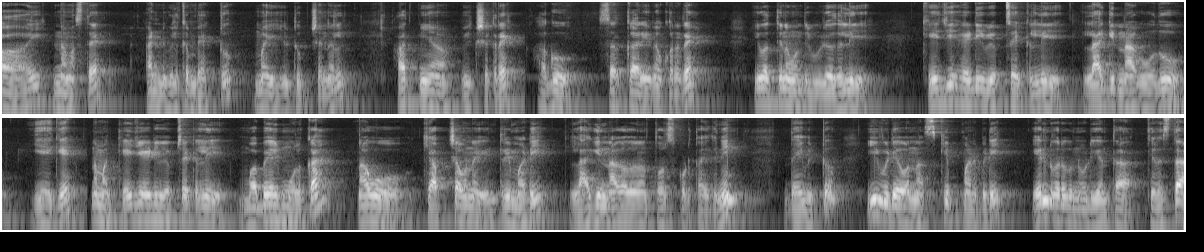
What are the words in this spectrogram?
ಹಾಯ್ ನಮಸ್ತೆ and welcome back to my YouTube channel ಆತ್ಮೀಯ ವೀಕ್ಷಕರೇ ಹಾಗೂ ಸರ್ಕಾರಿ ನೌಕರರೇ. ಇವತ್ತಿನ ಒಂದು ವಿಡಿಯೋದಲ್ಲಿ ಕೆ ಜಿ ಐ ಡಿ ವೆಬ್ಸೈಟಲ್ಲಿ ಲಾಗಿನ್ ಆಗುವುದು ಹೇಗೆ? ನಮ್ಮ ಕೆ ಜಿ ಐ ಡಿ ವೆಬ್ಸೈಟಲ್ಲಿ ಮೊಬೈಲ್ ಮೂಲಕ ನಾವು ಕ್ಯಾಪ್ಚಾವನ್ನು ಎಂಟ್ರಿ ಮಾಡಿ ಲಾಗಿನ್ ಆಗೋದನ್ನು ತೋರಿಸ್ಕೊಡ್ತಾ ಇದ್ದೀನಿ. ದಯವಿಟ್ಟು ಈ ವಿಡಿಯೋವನ್ನು ಸ್ಕಿಪ್ ಮಾಡಿಬಿಡಿ, ಎಂಡ್ವರೆಗೂ ನೋಡಿ ಅಂತ ತಿಳಿಸ್ತಾ.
